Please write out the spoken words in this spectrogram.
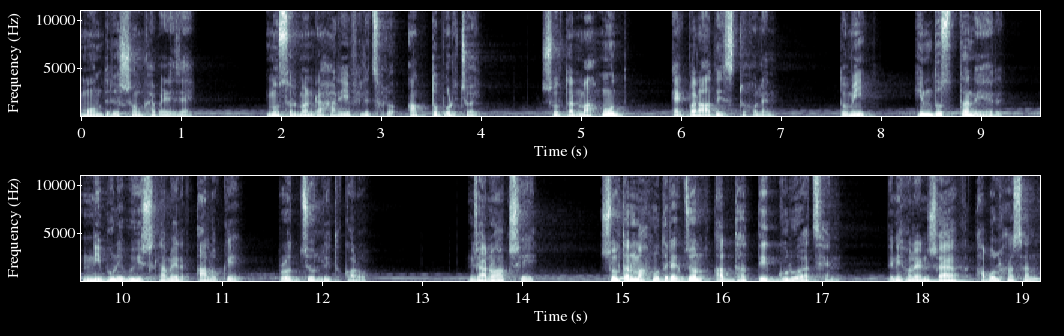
মন্দিরের সংখ্যা বেড়ে যায়। মুসলমানরা হারিয়ে ফেলেছিল আত্মপরিচয়। সুলতান মাহমুদ একবার আদিষ্ট হলেন। তুমি হিন্দুস্তানের নিভু নিভু ইসলামের আলোকে প্রজ্বলিত করো। জানো আকশি সুলতান মাহমুদের একজন আধ্যাত্মিক গুরু আছেন। তিনি হলেন শায়খ আবুল হাসান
